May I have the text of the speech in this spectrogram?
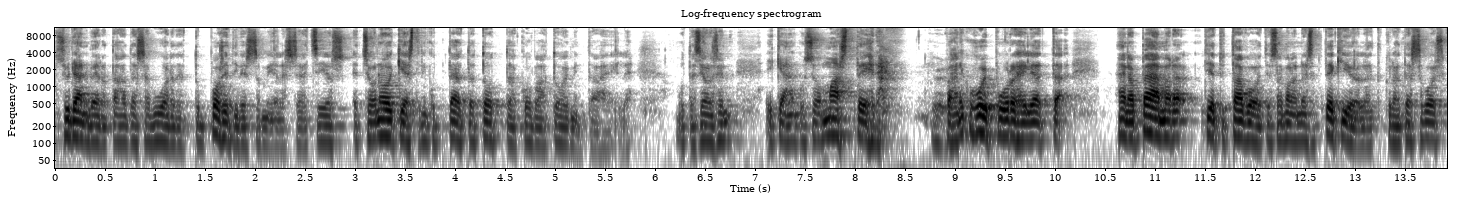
sydänvertaa on tässä vuodatettu positiivisessa mielessä, että se, jos, että se on oikeasti niin kuin täyttä totta ja kovaa toimintaa heille. Mutta se on sen ikään kuin se on must tehdä. Kyllä. Vähän niin kuin huippuurheilija, että hän on päämäärä tietty tavoite samalla näistä tekijöillä, että kyllä tässä voisi,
